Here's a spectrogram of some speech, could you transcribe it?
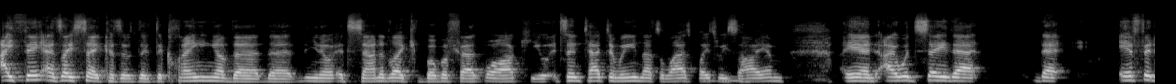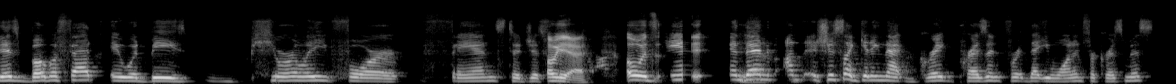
I think as I say because of the, the clanging of the the you know it sounded like Boba Fett walk. He, it's in Tatooine. That's the last place we saw him, and I would say that that if it is Boba Fett, it would be purely for fans to just Oh yeah. Oh, it's and then um, it's just like getting that great present for that you wanted for Christmas,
